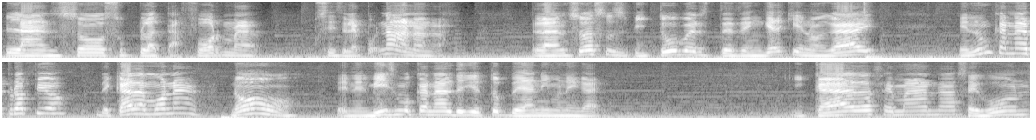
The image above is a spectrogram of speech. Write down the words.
lanzó su plataforma si se le No, no, no. Lanzó a sus VTubers de Dengeki no Gai en un canal propio de cada mona. No, en el mismo canal de YouTube de Anime Negai. Y cada semana, según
